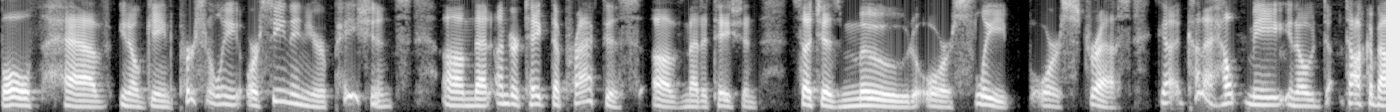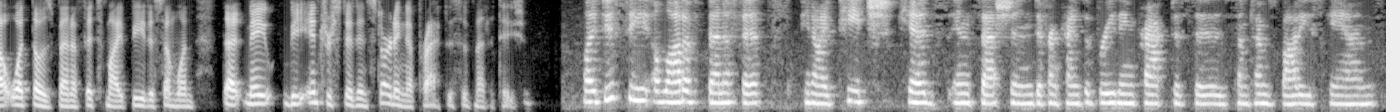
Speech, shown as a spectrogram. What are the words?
both have, you know, gained personally or seen in your patients um, that undertake the practice of meditation, such as mood or sleep or stress? Kind of help me, you know, d- talk about what those benefits might be to someone that may be interested in starting a practice of meditation. Well, I do see a lot of benefits. You know, I teach kids in session different kinds of breathing practices, sometimes body scans.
